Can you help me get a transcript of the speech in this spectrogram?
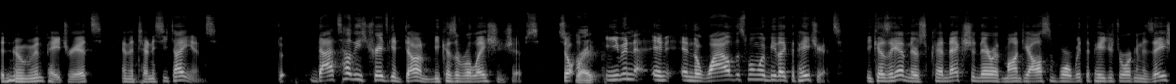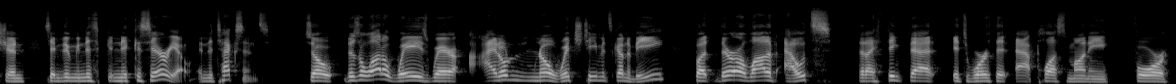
The New England Patriots and the Tennessee Titans. That's how these trades get done because of relationships. So right. even in, in the wild, this one would be like the Patriots. Because again, there's a connection there with Monti Austin Ossenfort with the Patriots organization. Same thing with Nick, Nick Caserio and the Texans. So there's a lot of ways where I don't know which team it's going to be, but there are a lot of outs that I think that it's worth it at plus money for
